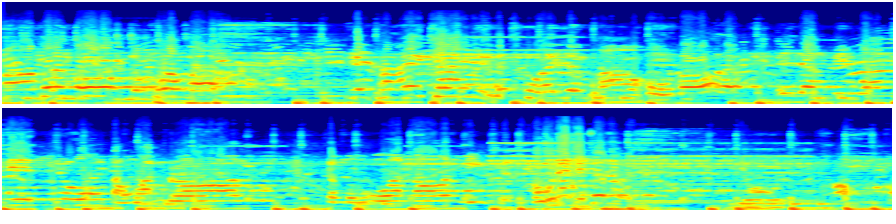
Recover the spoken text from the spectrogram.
มาเมื่อโตกับความมายังหายใจตัวยังเผาร้อนยังมีวันเห็นดวงตะวันร้อนจะมัวนอนนิ่งเฉยโอ้ได้เดี๋ยวเชื่อดูอยู่ทำไม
